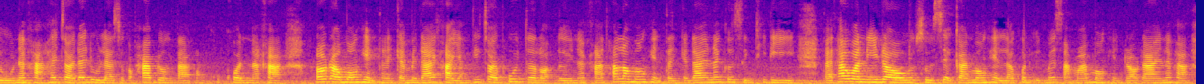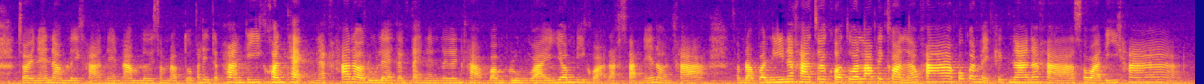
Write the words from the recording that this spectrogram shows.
ดูนะคะ ให้จอยได้ดูแลสุขภาพดวงตาของทุก คนนะคะ เพราะเรามองเห็นแทนกันไม่ได้ค่ะ อย่างที่จอยพูดตลอดเลยนะคะ ถ้าเรามองเห็นแทนกันได้นั่นคือสิ่งที่ดี แต่ถ้าวันนี้เราสูญเสียการมองเห็นแล้วคนอื่นไม่สามารถมองเห็นเราได้นะคะ จอยแนะนำเลยค่ะ แนะนำเลยสำหรับตัวผลิตภัณฑ์ดีคอนแทคนะคะ ถ้าเราดูแลตั้งแต่เนิ่นๆค่ะบำรุงไว้ย่อมดีกว่ารักษาแน่นอนค่ะสำหรับวันนี้นะคะจอยขอตัวลาไปก่อนแล้วค่ะพบกันใหม่คลิปหน้านะคะ สวัสดีค่ะ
